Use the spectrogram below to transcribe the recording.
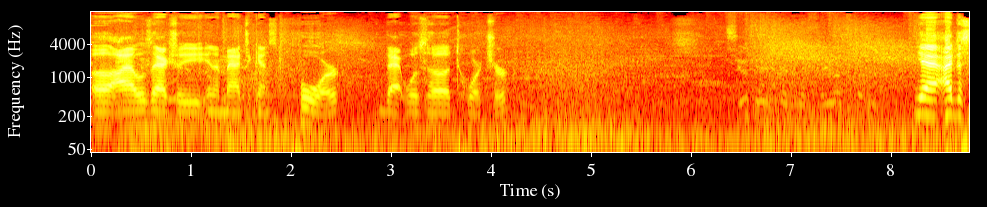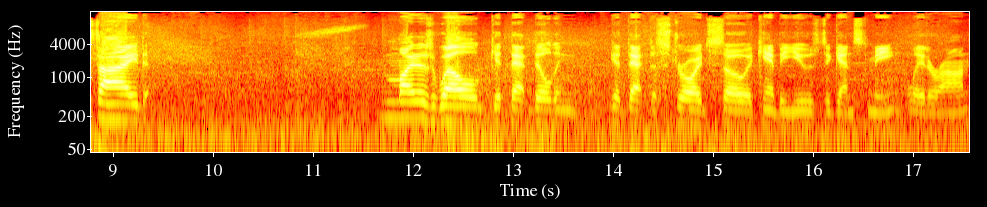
Uh, I was actually in a match against four. That was a uh, torture. Yeah, I decide might as well get that building, get that destroyed so it can't be used against me later on.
